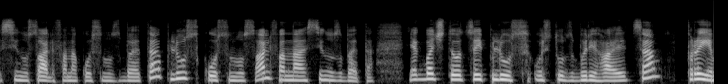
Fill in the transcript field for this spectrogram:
синус альфа на косинус бета, плюс косинус альфа на синус бета. Як бачите, оцей плюс ось тут зберігається. При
